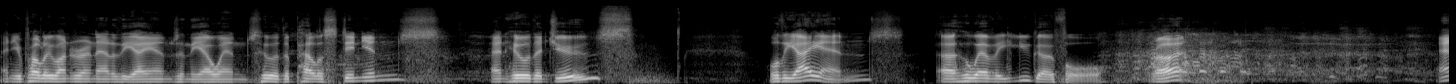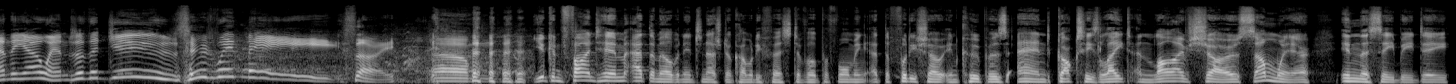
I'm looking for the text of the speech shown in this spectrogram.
and you're probably wondering out of the ANs and the ONs, who are the Palestinians and who are the Jews? Well, the ANs are whoever you go for, right? And the Owens are the Jews. Who's with me? Sorry. Um, You can find him at the Melbourne International Comedy Festival performing at the Footy Show in Coopers and Goxie's late and live show somewhere in the CBD.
